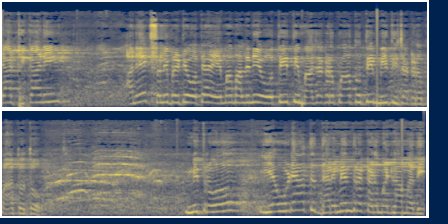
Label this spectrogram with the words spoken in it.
त्या ठिकाणी अनेक सेलिब्रिटी होत्या. हेमा मालिनी होती ती माझ्याकडे पाहत होती मी तिच्याकडे पाहत होतो. मित्र हो एवढ्यात धर्मेंद्र कडमडला मधी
